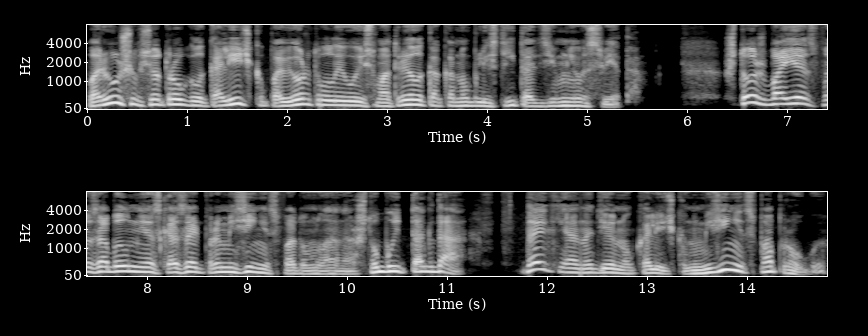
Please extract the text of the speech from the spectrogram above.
Варюша все трогала колечко, повертывала его и смотрела, как оно блестит от зимнего света. «Что ж, боец, позабыл мне сказать про мизинец», — подумала она. «Что будет тогда? Дай-ка я надену колечко на мизинец, попробую».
